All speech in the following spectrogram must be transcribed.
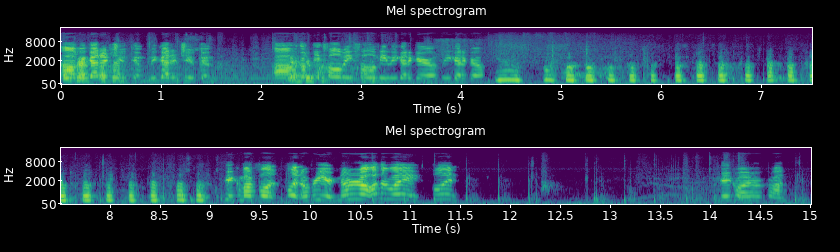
Uh, we gotta juke him. We gotta juke him. Uh, okay, follow me. Follow me. We gotta go. We gotta go. Okay, come on, Flint. Flint, over here. No, no, no, other way. Flint. Okay, come on, come on.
